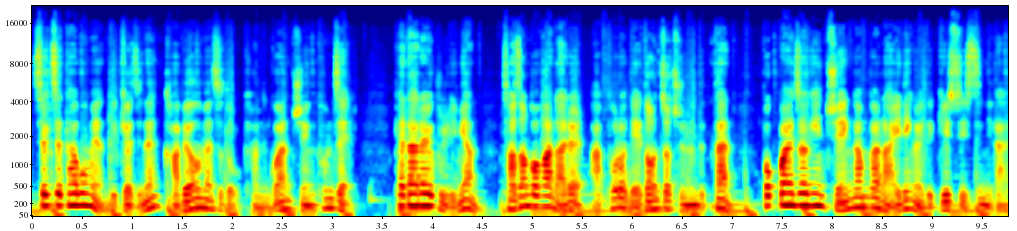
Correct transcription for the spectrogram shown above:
실제 타보면 느껴지는 가벼우면서도 견고한 주행 품질, 페달을 굴리면 자전거가 나를 앞으로 내던져 주는 듯한 폭발적인 주행감과 라이딩을 느낄 수 있습니다.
